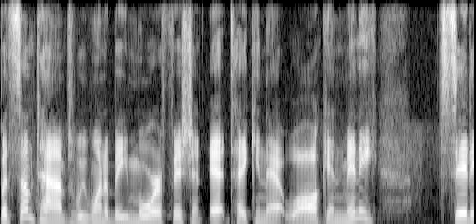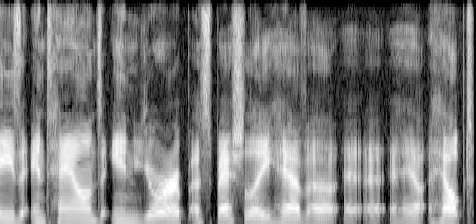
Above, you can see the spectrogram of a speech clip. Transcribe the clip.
But sometimes we want to be more efficient at taking that walk, and many cities and towns in Europe, especially, have uh, uh, uh, helped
